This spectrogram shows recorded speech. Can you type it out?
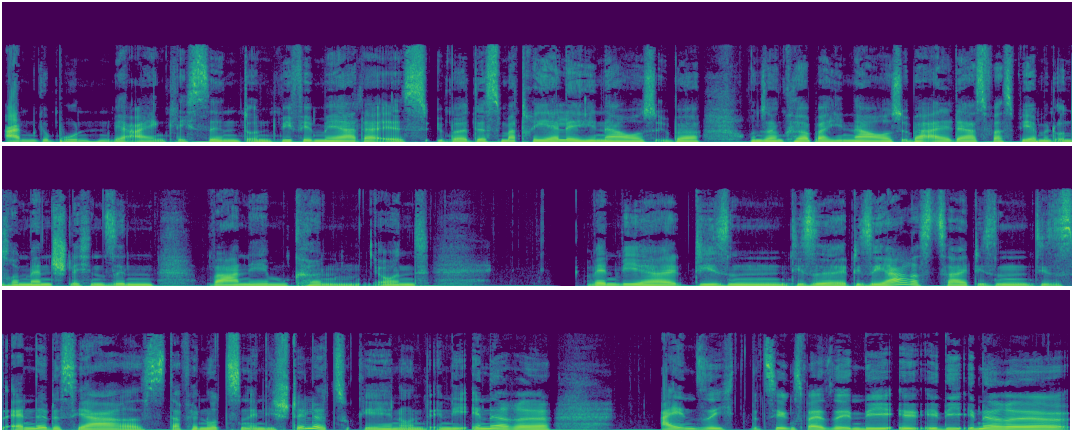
angebunden wir eigentlich sind und wie viel mehr da ist über das Materielle hinaus, über unseren Körper hinaus, über all das, was wir mit unseren menschlichen Sinnen wahrnehmen können. Und wenn wir diesen, diese, diese Jahreszeit, diesen, dieses Ende des Jahres dafür nutzen, in die Stille zu gehen und in die innere Einsicht, beziehungsweise in die, in die innere,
